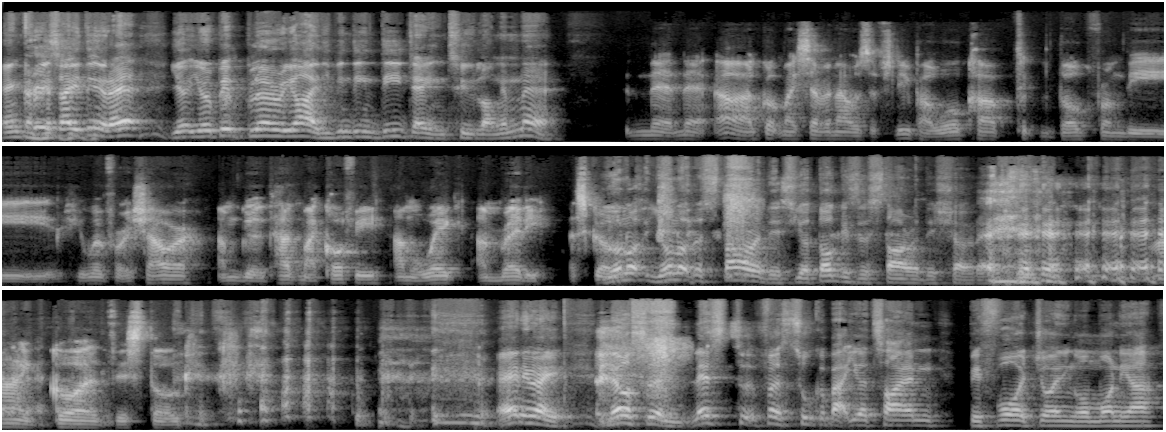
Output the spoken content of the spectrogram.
and Chris, how you doing, right? You're, you're a bit blurry eyed. You've been doing DJing too long, isn't there? Net, net. Oh, I've got my seven hours of sleep. I woke up, took the dog from the. He went for a shower. I'm good. Had my coffee. I'm awake. I'm ready. Let's go. You're not. You're not the star of this. Your dog is the star of this show. My God, this dog. anyway, Nelson, let's t- first talk about your time before joining Omonia.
